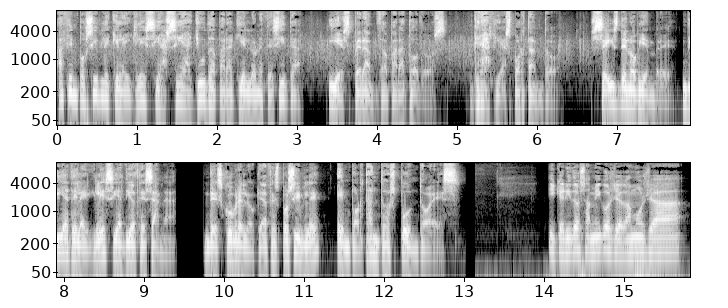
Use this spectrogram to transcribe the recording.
hacen posible que la Iglesia sea ayuda para quien lo necesita y esperanza para todos. Gracias por tanto. 6 de noviembre, Día de la Iglesia Diocesana. Descubre lo que haces posible en portantos.es. Y queridos amigos, llegamos ya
